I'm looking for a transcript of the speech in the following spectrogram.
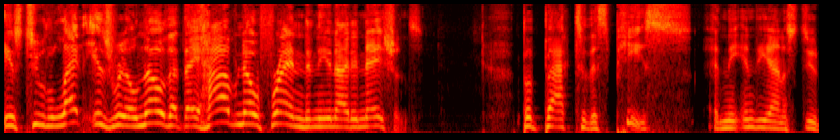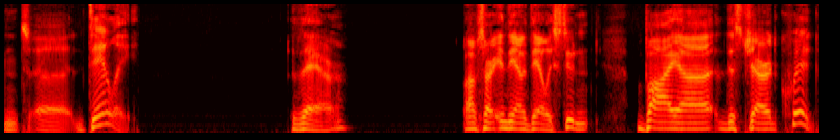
is to let Israel know that they have no friend in the United Nations. But back to this piece in the Indiana Student uh, Daily there. I'm sorry, Indiana Daily Student by uh, this Jared Quigg.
